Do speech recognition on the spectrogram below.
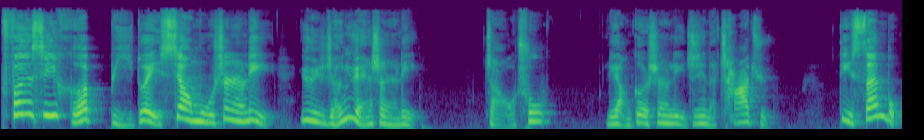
分析和比对项目胜任力与人员胜任力，找出两个胜任力之间的差距。第三步，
